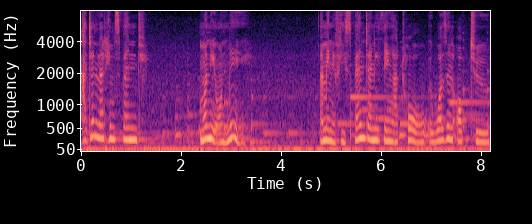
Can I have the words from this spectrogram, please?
I didn't let him spend money on me. I mean, if he spent anything at all, it wasn't up to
